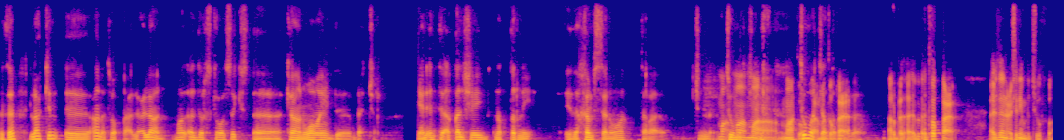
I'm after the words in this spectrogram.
زين لكن آه أنا أتوقع الإعلان مال Elder Scrolls 6 آه كان وايد آه، مبكر. يعني أنت أقل شيء بتنطرني إذا خمس سنوات ترى ما ما ما. ما أتوقع ما أتوقع. أربع... أتوقع 2020 بتشوفها.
